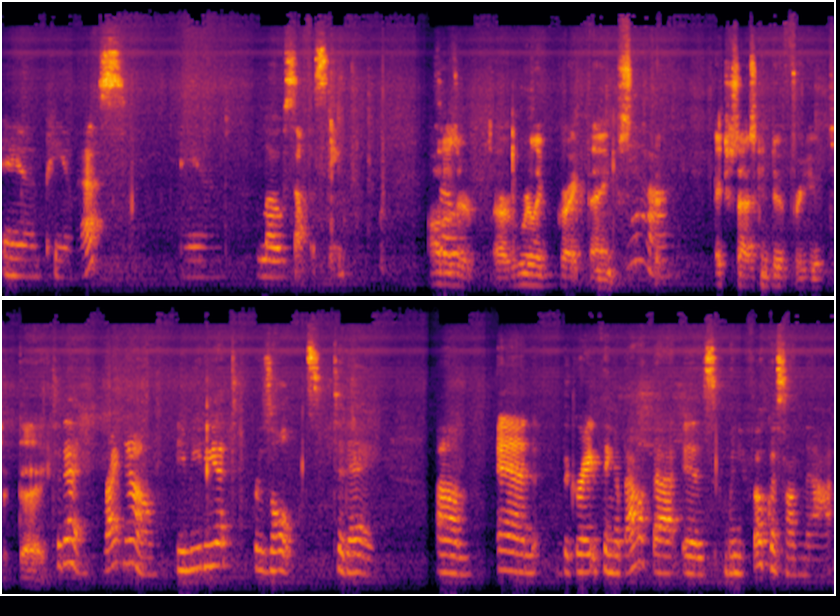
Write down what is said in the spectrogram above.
and PMS, and low self-esteem. All those are, are really great things Yeah. that exercise can do for you today. today, right now, immediate results today. Um, and the great thing about that is when you focus on that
